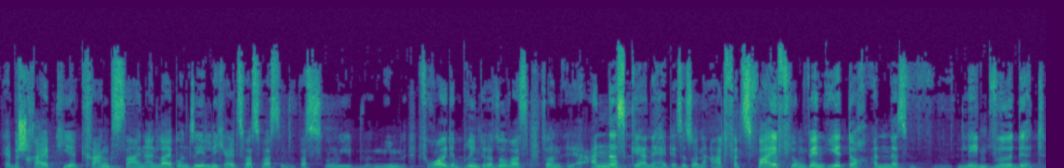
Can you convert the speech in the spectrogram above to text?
Er beschreibt hier Kranksein an Leib und Seele nicht als was, was, was irgendwie ihm Freude bringt oder sowas, sondern er anders gerne hätte. Es ist so eine Art Verzweiflung, wenn ihr doch anders leben würdet.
